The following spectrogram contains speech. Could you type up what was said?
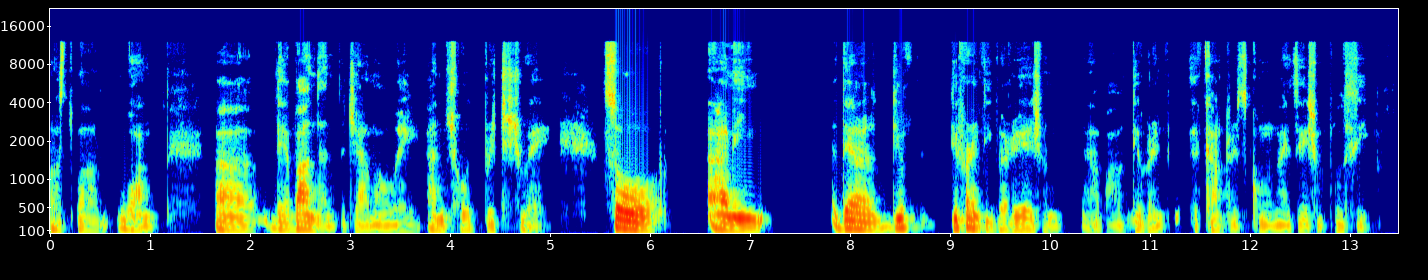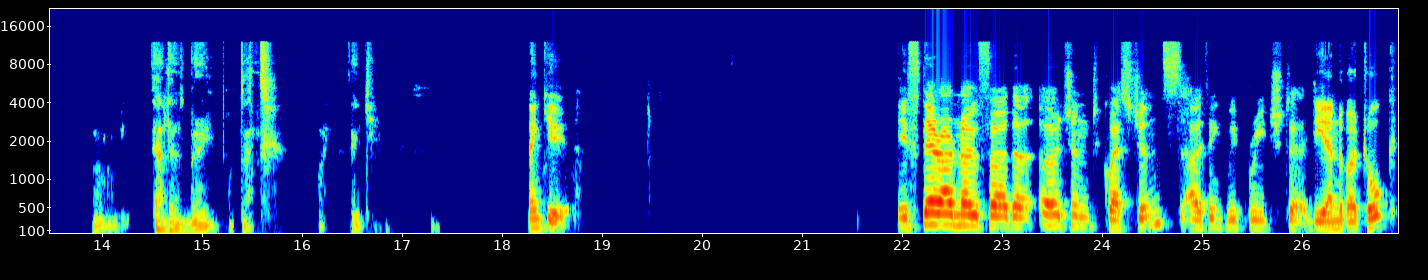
First World One, they abandoned the German way and chose British way. So, I mean, there are dif different evaluation about different countries' colonization policy. Um, that is very important. Thank you. Thank you. If there are no further urgent questions, I think we've reached uh, the end of our talk.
